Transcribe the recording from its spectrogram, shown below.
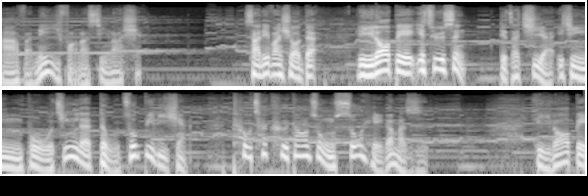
勿拿伊放辣心浪向。啥地方晓得？李老板一转身，迭只鸡啊已经爬进了大桌边里向，吐出口当中所含的么子。李老板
